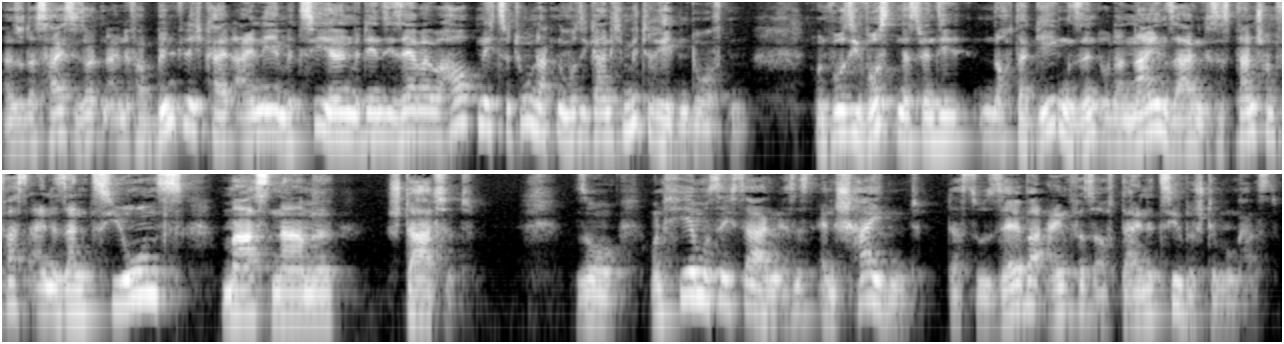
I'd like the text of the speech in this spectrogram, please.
Also das heißt, sie sollten eine Verbindlichkeit einnehmen mit Zielen, mit denen sie selber überhaupt nichts zu tun hatten und wo sie gar nicht mitreden durften und wo sie wussten, dass wenn sie noch dagegen sind oder Nein sagen, dass es dann schon fast eine Sanktionsmaßnahme startet. So, und hier muss ich sagen, es ist entscheidend, dass du selber Einfluss auf deine Zielbestimmung hast.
